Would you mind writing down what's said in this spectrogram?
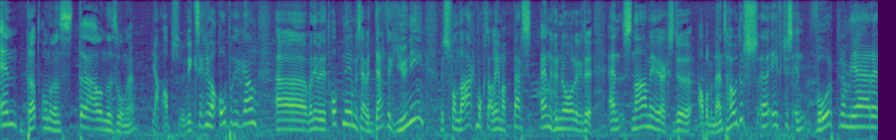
En dat onder een stralende zon hè. Ja, absoluut. Ik zeg nu al opengegaan. Uh, wanneer we dit opnemen zijn we 30 juni. Dus vandaag mochten alleen maar pers en genodigden en snamiddags de abonnementhouders uh, eventjes in voorpremière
